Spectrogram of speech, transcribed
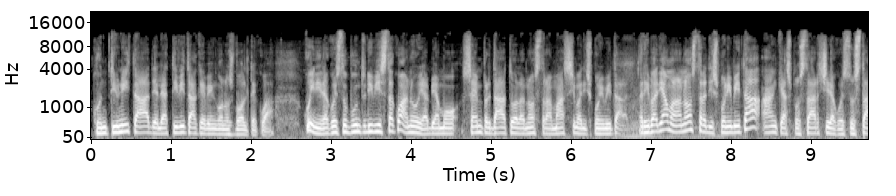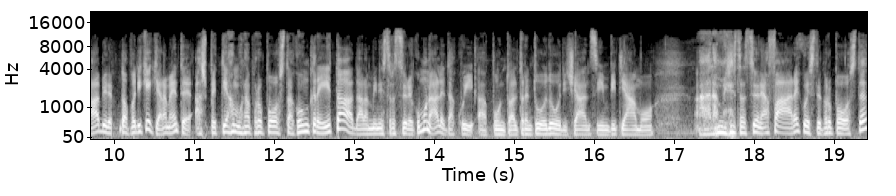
continuità delle attività che vengono svolte qua. Quindi da questo punto di vista qua noi abbiamo sempre dato la nostra massima disponibilità. Ribadiamo la nostra disponibilità anche a spostarci da questo stabile, dopodiché chiaramente aspettiamo una proposta concreta dall'amministrazione comunale, da qui appunto al 31-12, anzi invitiamo l'amministrazione a fare queste proposte.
